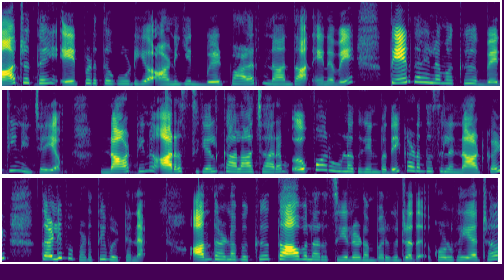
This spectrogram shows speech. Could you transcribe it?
மாற்றத்தை ஏற்படுத்தக்கூடிய அணியின் வேட்பாளர் நான் தான். எனவே தேர்தலில் நமக்கு வெற்றி நிச்சயம். நாட்டின் அரசியல் கலாச்சாரம் எவ்வாறு உள்ளது என்பதை கடந்த சில நாட்கள் தெளிவுபடுத்தி விட்டன. அந்த அளவுக்கு தாவ தாவல் அரசியல் இடம்பெறுகின்றது கொள்கையற்ற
